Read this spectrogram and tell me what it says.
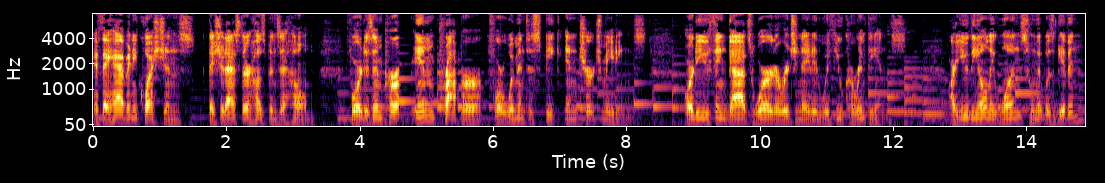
If they have any questions, they should ask their husbands at home, for it is impro- improper for women to speak in church meetings. Or do you think God's word originated with you Corinthians? Are you the only ones whom it was given?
